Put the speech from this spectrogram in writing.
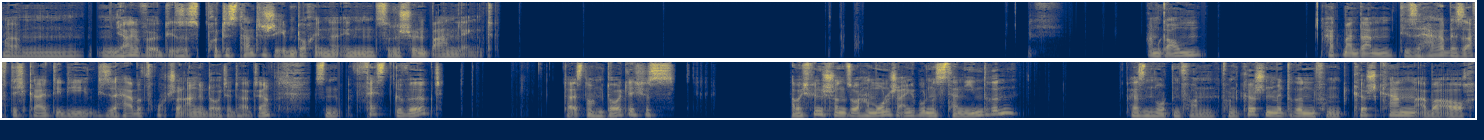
ähm, ja dieses protestantische eben doch in, in so eine schöne Bahn lenkt. Am Gaumen hat man dann diese herbe Saftigkeit, die, die diese herbe Frucht schon angedeutet hat. Ja, ist ein fest gewirkt. Da ist noch ein deutliches, aber ich finde schon so harmonisch eingebundenes Tannin drin. Da sind Noten von von Kirschen mit drin, von Kirschkernen, aber auch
